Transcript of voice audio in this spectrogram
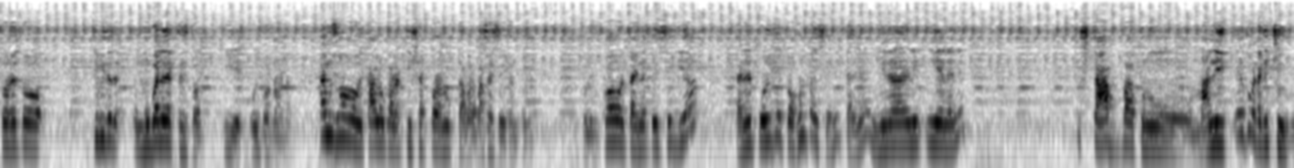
তোরে তো টিভিতে মোবাইলে দেখতেছি তোর ইয়ে ওই ঘটনাটা। আমি বলছি, "হ, ওই কালো কালার টি শার্ট পরা লোকটা আমার বাসাইছে ওইখান থেকে। বলি ক তাইনে তো এসে গিয়া তাইনের পরিচয় তখন পাইছি আমি তাইনে মিনারানি ইয়ে নেনে স্টাফ বা কোনো মালিক এরকম একটা কিছু হইব।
